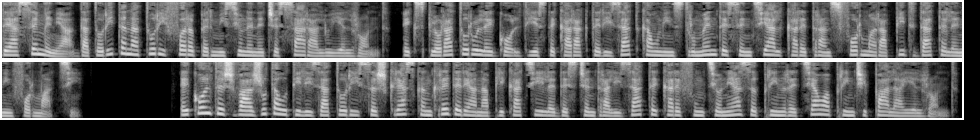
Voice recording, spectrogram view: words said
De asemenea, datorită naturii fără permisiune necesară a lui Elrond, exploratorul eGold este caracterizat ca un instrument esențial care transformă rapid datele în informații. eGold își va ajuta utilizatorii să-și crească încrederea în aplicațiile descentralizate care funcționează prin rețeaua principală a Elrond.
